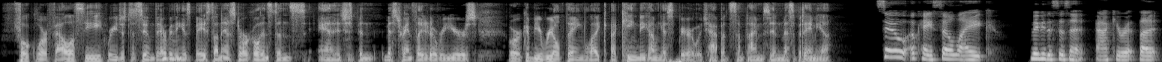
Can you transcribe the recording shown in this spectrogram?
folklore fallacy where you just assume that everything mm-hmm. is based on a historical instance and it's just been mistranslated over years. Or it could be a real thing like a king becoming a spirit, which happens sometimes in Mesopotamia. So, okay, so like maybe this isn't accurate, but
